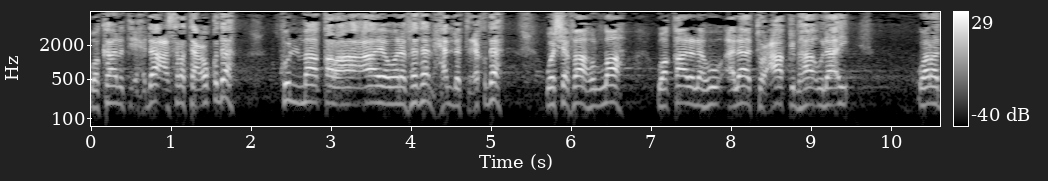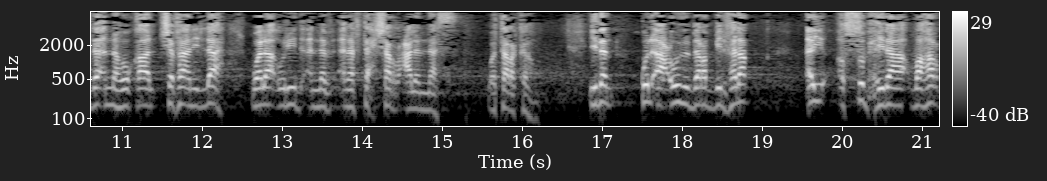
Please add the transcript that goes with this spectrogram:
وكانت إحدى عشرة عقدة. كل ما قرأ آية ونفثا حلت عقدة. وشفاه الله وقال له ألا تعاقب هؤلاء؟ ورد أنه قال شفاني الله ولا أريد أن أفتح شر على الناس. وتركهم. إذا قل أعوذ برب الفلق أي الصبح إذا ظهر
